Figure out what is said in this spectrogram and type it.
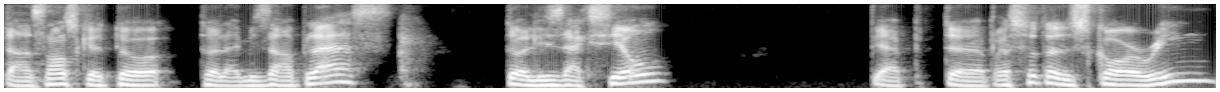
Dans le sens que tu as, la mise en place, tu as les actions, puis après ça, tu as le scoring,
